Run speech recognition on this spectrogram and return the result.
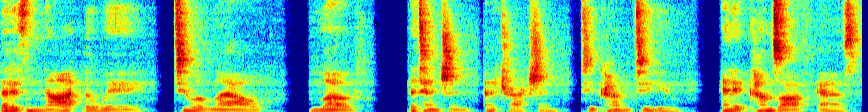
That is not the way to allow love, attention, and attraction to come to you. And it comes off as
